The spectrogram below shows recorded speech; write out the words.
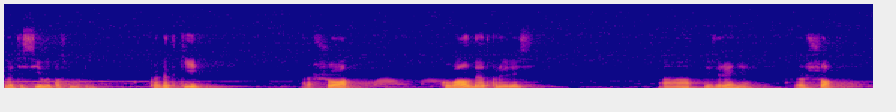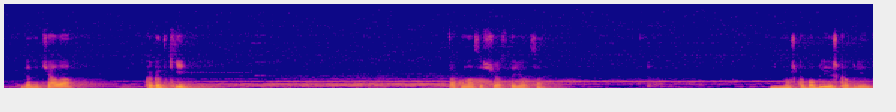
Давайте силы посмотрим. Коготки. Хорошо. Кувалды открылись. А, и зрение. Хорошо. Для начала коготки. Так, у нас еще остается немножко баблишка, блин.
